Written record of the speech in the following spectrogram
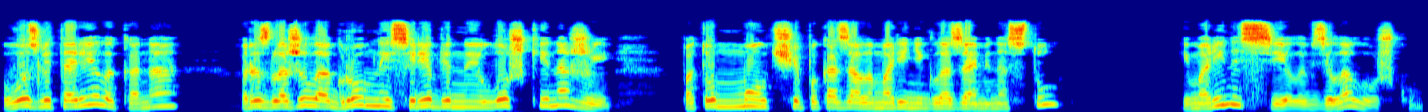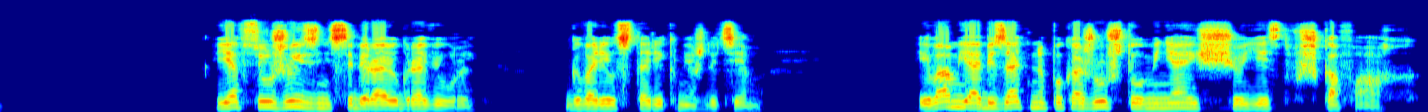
Возле тарелок она разложила огромные серебряные ложки и ножи, потом молча показала Марине глазами на стул, и Марина села, взяла ложку. — Я всю жизнь собираю гравюры, — говорил старик между тем, — и вам я обязательно покажу, что у меня еще есть в шкафах.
